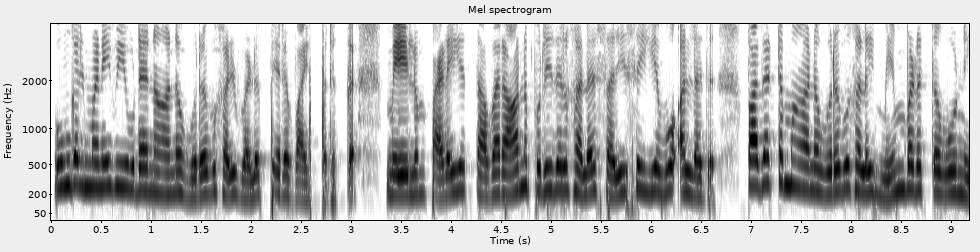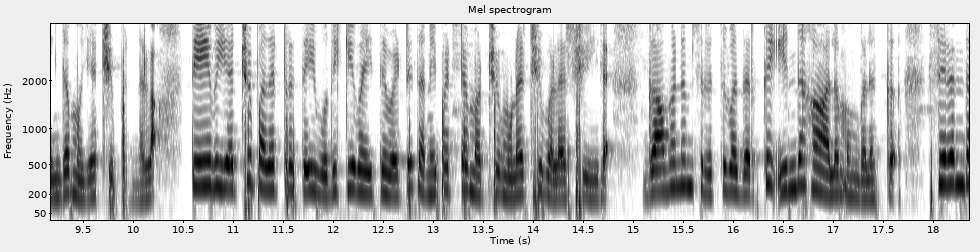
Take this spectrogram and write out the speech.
உங்கள் மனைவியுடனான உறவுகள் வலுப்பெற வாய்ப்பு இருக்கு. மேலும் பழைய தவறான புரிதல்களை சரி செய்யவோ அல்லது பதட்டமான உறவுகளை மேம்படுத்தவோ நீங்கள் முயற்சி பண்ணலாம். தேவையற்ற பதற்றத்தை ஒதுக்கி வைத்துவிட்டு தனிப்பட்ட மற்றும் உணர்ச்சி வளர்ச்சியில் கவனம் செலுத்துவதற்கு இந்த காலம் உங்களுக்கு சிறந்த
